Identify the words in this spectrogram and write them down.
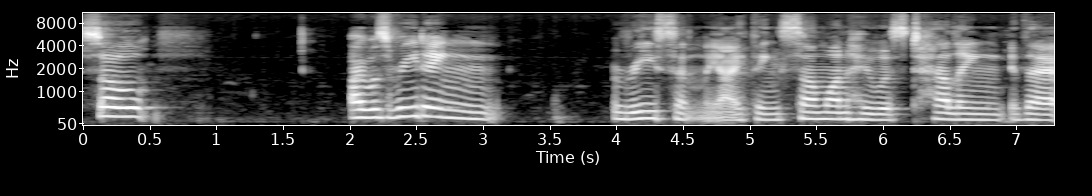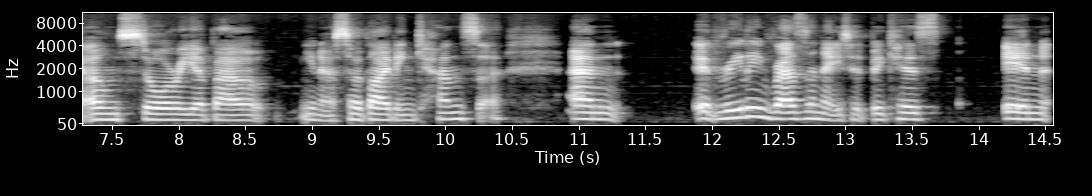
So I was reading recently, I think, someone who was telling their own story about, you know, surviving cancer. And it really resonated because in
